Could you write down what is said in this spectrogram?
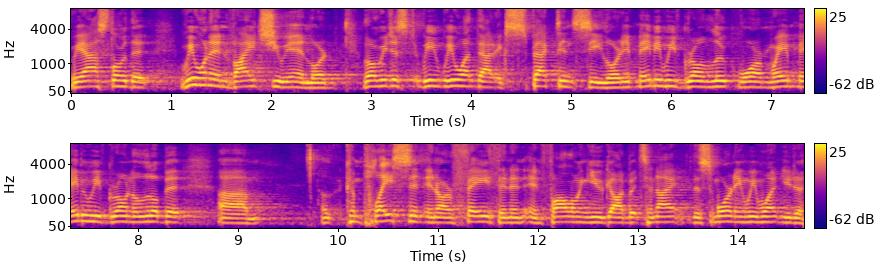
We ask, Lord, that we want to invite you in, Lord. Lord, we just, we, we want that expectancy, Lord. Maybe we've grown lukewarm. Maybe we've grown a little bit. Um, complacent in our faith and in, in, following you, God. But tonight, this morning, we want you to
